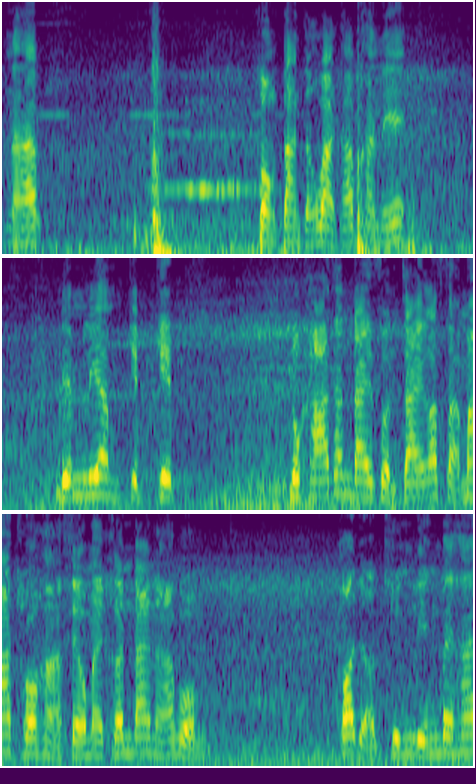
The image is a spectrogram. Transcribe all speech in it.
S นะครับ ส่งต่างจังหวัดครับคันนี้ เลี่ยมเลี่ยมกิบกิบลูกค้าท่านใดสนใจก็สามารถโทรหาเซลล์ไมเคิลได้นะครับผม ก็เดี๋ยวทิ้งลิงก์ไปให้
